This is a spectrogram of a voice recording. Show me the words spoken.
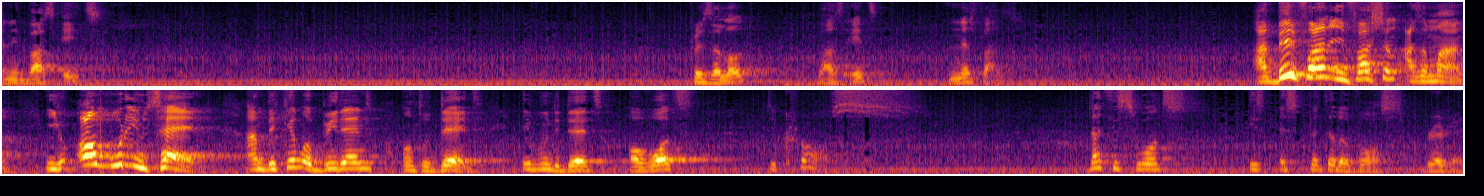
And in verse 8. Praise the Lord. Verse 8. Next verse. And being found in fashion as a man, he humbled himself and became obedient unto death, even the death of what? The cross. That is what is expected of us, brethren.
